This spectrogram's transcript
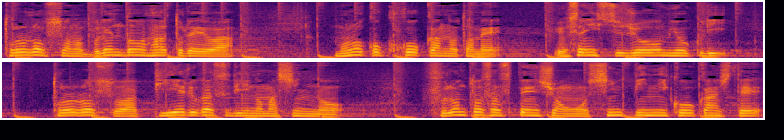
トロロッソのブレンドン・ハートレイはモノコック交換のため予選出場を見送りトロロッソはピエール・ガスリーのマシンのフロントサスペンションを新品に交換して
